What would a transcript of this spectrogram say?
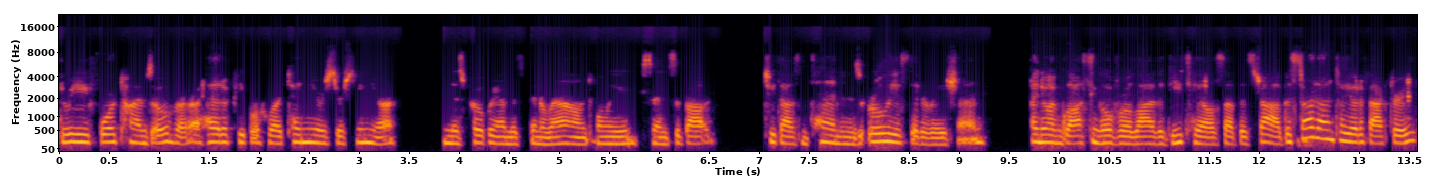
three, four times over ahead of people who are 10 years their senior in this program that's been around only since about 2010 in its earliest iteration. I know I'm glossing over a lot of the details of this job. but started on Toyota Factory,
